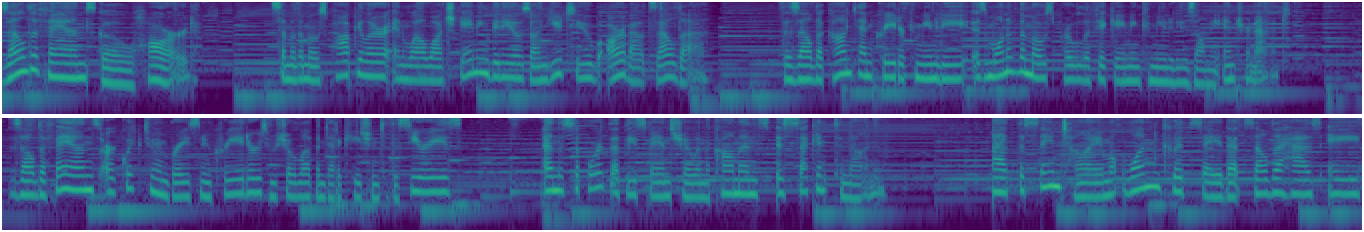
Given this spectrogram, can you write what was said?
Zelda fans go hard. Some of the most popular and well watched gaming videos on YouTube are about Zelda. The Zelda content creator community is one of the most prolific gaming communities on the internet. Zelda fans are quick to embrace new creators who show love and dedication to the series, and the support that these fans show in the comments is second to none. At the same time, one could say that Zelda has a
